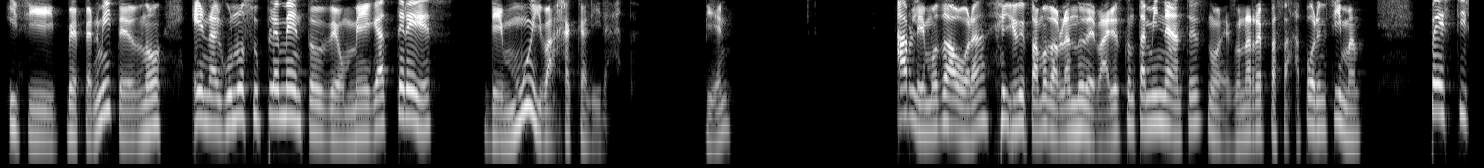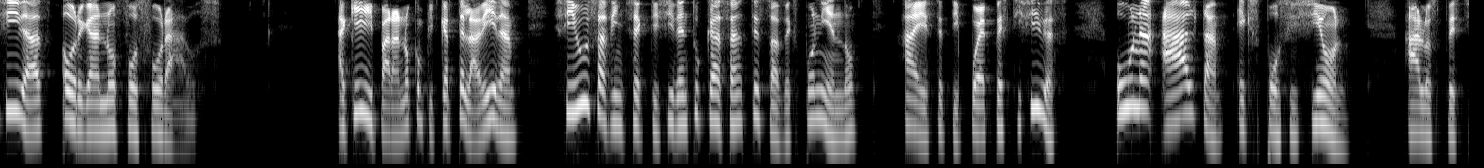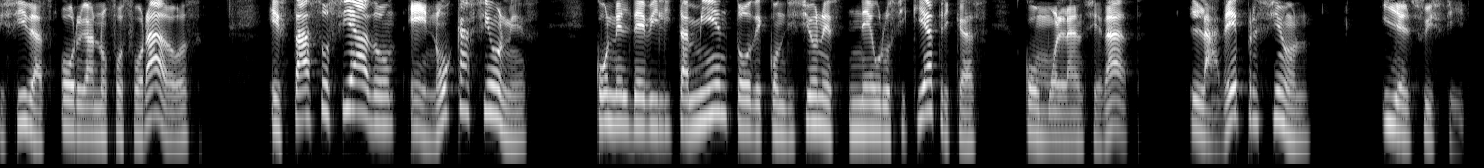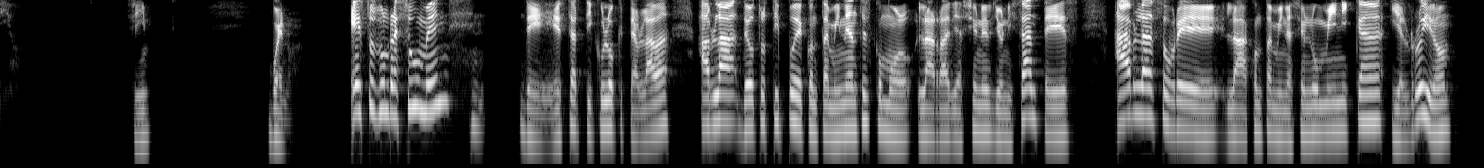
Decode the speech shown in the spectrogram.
y si me permites, ¿no? En algunos suplementos de omega 3 de muy baja calidad. Bien. Hablemos ahora, estamos hablando de varios contaminantes, no es una repasada por encima. Pesticidas organofosforados. Aquí, para no complicarte la vida, si usas insecticida en tu casa, te estás exponiendo a este tipo de pesticidas una alta exposición a los pesticidas organofosforados está asociado en ocasiones con el debilitamiento de condiciones neuropsiquiátricas como la ansiedad, la depresión y el suicidio. ¿Sí? Bueno, esto es un resumen de este artículo que te hablaba. Habla de otro tipo de contaminantes como las radiaciones ionizantes, habla sobre la contaminación lumínica y el ruido.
